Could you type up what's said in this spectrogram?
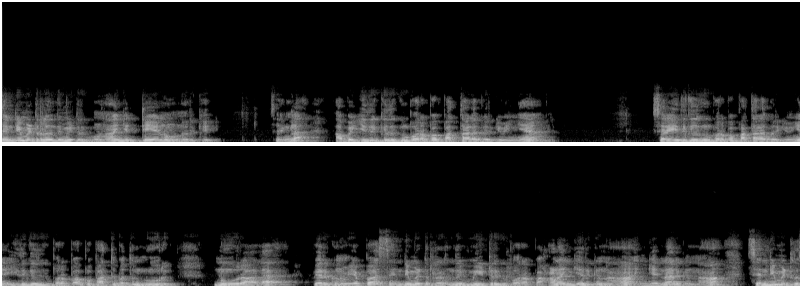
சென்டிமீட்டர்லேருந்து மீட்டருக்கு போனால் இங்கே டேன்னு ஒன்று இருக்குது சரிங்களா? அப்போ இதுக்கு இதுக்கும் போகிறப்ப பத்தால பெருக்குவீங்க. சரி இதுக்கு இதுக்கும் போகிறப்ப பத்தால பெருக்குவீங்க. இதுக்கு இதுக்கு போகிறப்ப அப்போ பத்து பத்து நூறு. நூறால் பெருக்கணும். எப்போ? சென்டிமீட்டர்ல இருந்து மீட்டருக்கு போறப்ப. ஆனா இங்க இருக்குன்னா இங்க என்ன இருக்குன்னா சென்டிமீட்டர்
